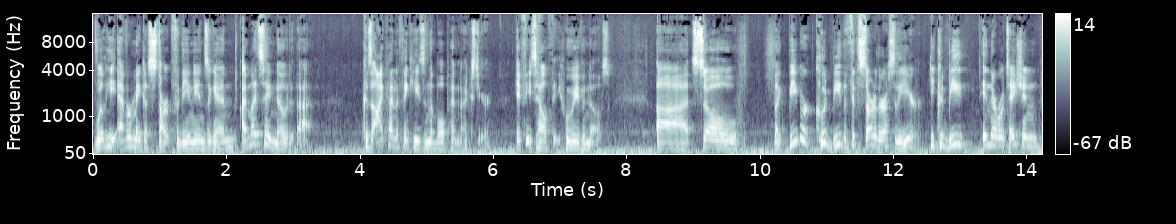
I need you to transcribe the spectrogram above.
will he ever make a start for the Indians again? I might say no to that because I kind of think he's in the bullpen next year if he's healthy. Who even knows? Uh, so, like Bieber could be the fifth starter the rest of the year. He could be in their rotation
